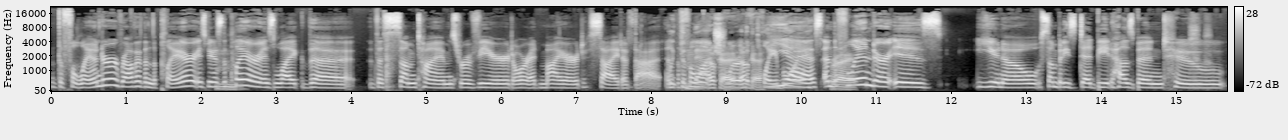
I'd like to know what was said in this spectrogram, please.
the philanderer rather than the player, is because Mm. the player is like the the sometimes revered or admired side of that, and Like the, phila- bachelor, Okay, the playboy. Yes, and the Right. philander is, you know, somebody's deadbeat husband who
